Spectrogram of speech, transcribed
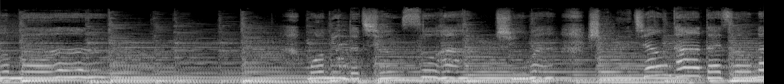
了门。莫名的情愫啊，请问谁来将它带走呢？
